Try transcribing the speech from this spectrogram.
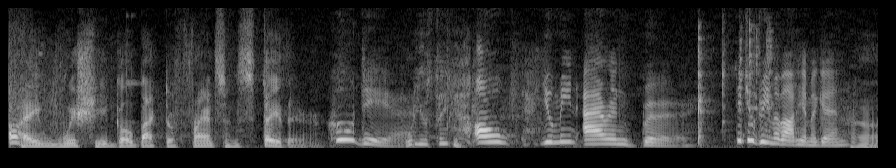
I wish he'd go back to France and stay there. Who, dear? What do you think? Oh, you mean Aaron Burr. Did you dream about him again? Huh.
